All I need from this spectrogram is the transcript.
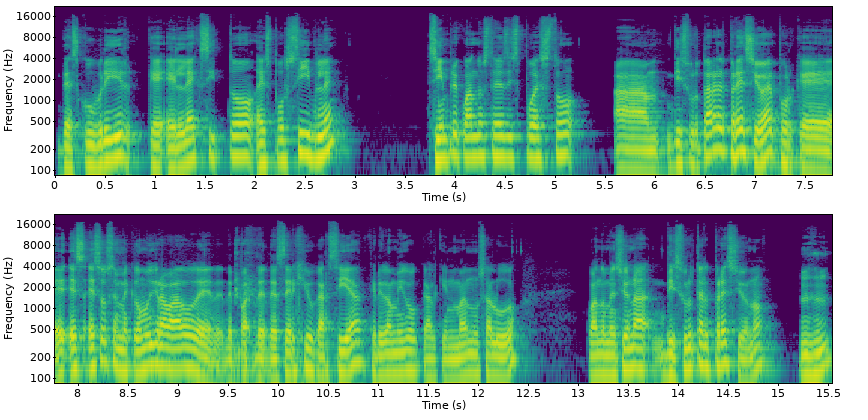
descubrir que el éxito es posible siempre y cuando estés dispuesto a disfrutar el precio, ¿eh? porque es- eso se me quedó muy grabado de, de- de- de Sergio García, querido amigo, al quien mando un saludo, cuando menciona disfruta el precio, ¿no? Ujú.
